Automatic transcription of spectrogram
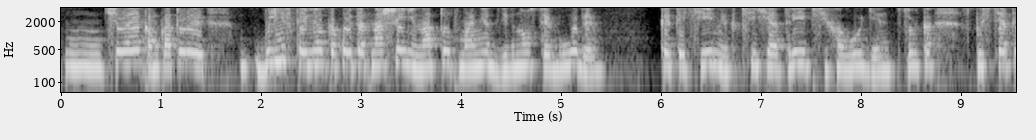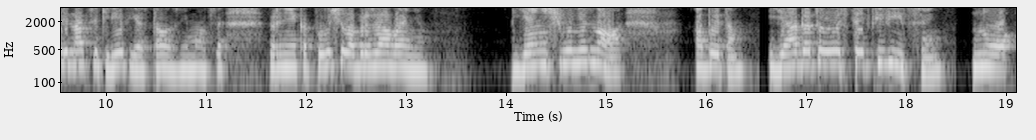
человеком, который близко имел какое-то отношение на тот момент, 90-е годы, к этой теме, к психиатрии, психологии. Только спустя 13 лет я стала заниматься, вернее, как получила образование. Я ничего не знала об этом. Я готовилась стать певицей. Но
